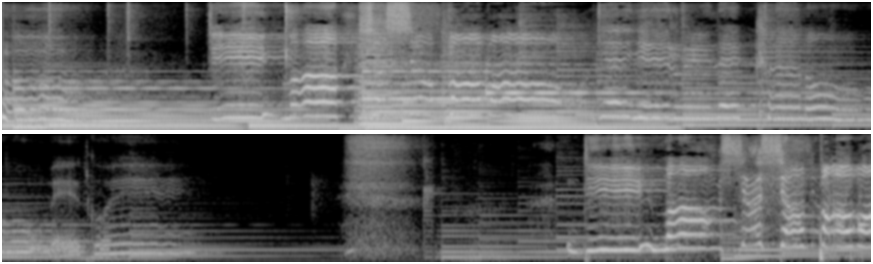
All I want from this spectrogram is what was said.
Oh ဒီမှာရှာရှာပါပါ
